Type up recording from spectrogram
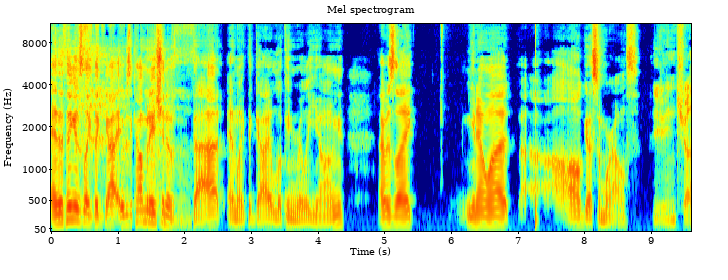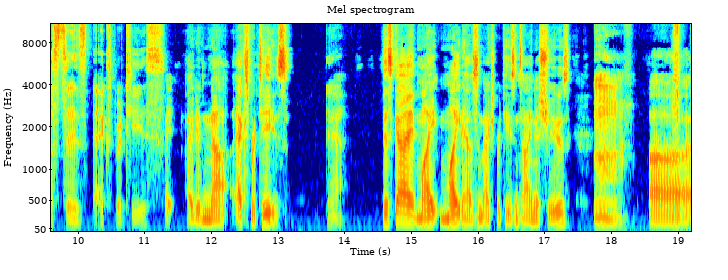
And the thing is, like, the guy, it was a combination of that and, like, the guy looking really young. I was like, you know what? I'll go somewhere else. You didn't trust his expertise. I, I did not. Expertise. Yeah. This guy might might have some expertise in tying his shoes. Mm. Uh,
